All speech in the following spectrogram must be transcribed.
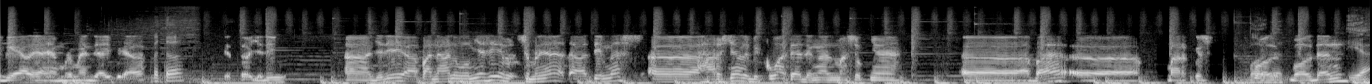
IBL ya yang bermain di IBL Betul. Gitu jadi uh, jadi uh, pandangan umumnya sih sebenarnya uh, timnas uh, harusnya lebih kuat ya dengan masuknya uh, apa uh, Marcus Bol- Bolden. Bolden Iya.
